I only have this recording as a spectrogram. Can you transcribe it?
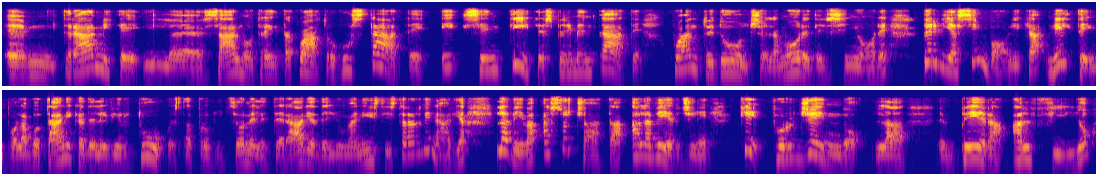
ehm, tramite il Salmo 34 gustate e sentite sperimentate quanto è dolce l'amore del Signore, per via simbolica nel tempo la botanica delle virtù, questa produzione letteraria degli umanisti straordinaria, l'aveva associata alla Vergine che porgendo la eh, pera al figlio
